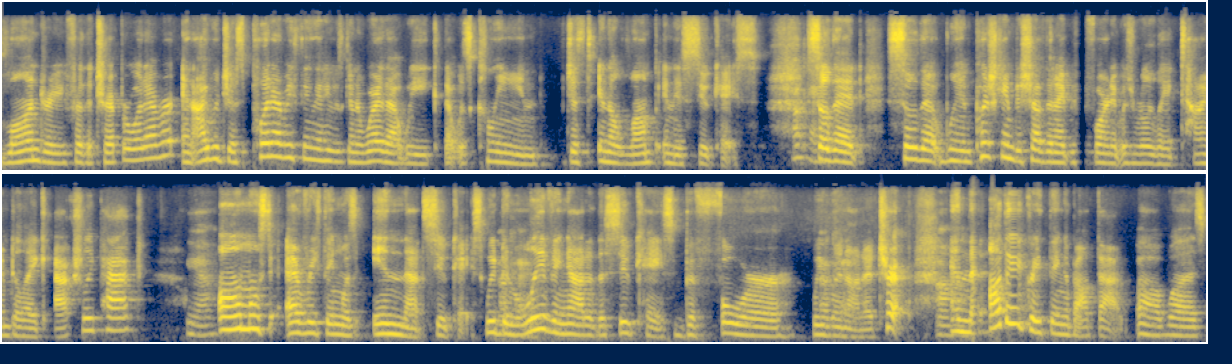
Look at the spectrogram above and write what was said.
laundry for the trip or whatever, and I would just put everything that he was going to wear that week that was clean just in a lump in his suitcase. Okay. So that so that when push came to shove the night before and it was really like time to like actually pack, yeah. almost everything was in that suitcase. We'd been living out of the suitcase before we went on a trip. Uh-huh. And the other great thing about that uh, was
